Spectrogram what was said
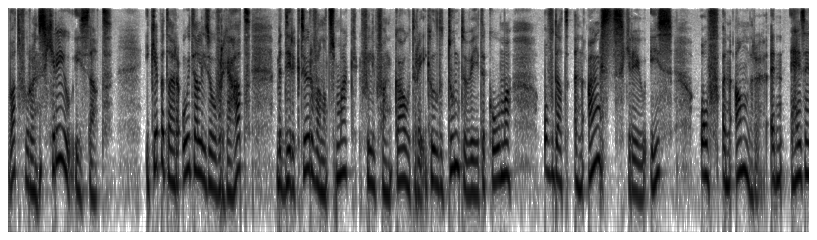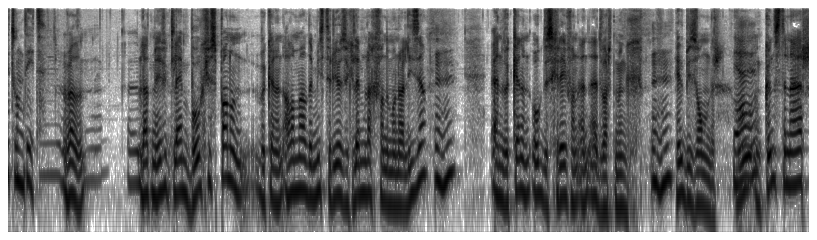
Wat voor een schreeuw is dat? Ik heb het daar ooit al eens over gehad met directeur van het SMAK, Filip van Kouteren. Ik wilde toen te weten komen of dat een angstschreeuw is of een andere. En hij zei toen dit. Wel, laat me even een klein boogje spannen. We kennen allemaal de mysterieuze glimlach van de Mona Lisa. Mhm. En we kennen ook de schreeuw van Edward Munch. Mhm. Heel bijzonder. Hoe een kunstenaar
